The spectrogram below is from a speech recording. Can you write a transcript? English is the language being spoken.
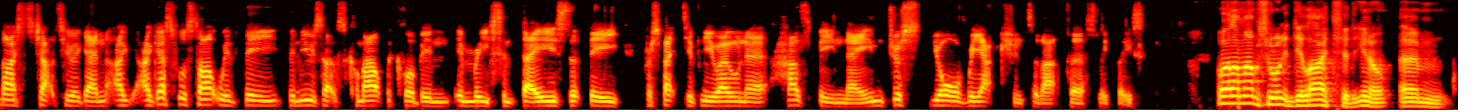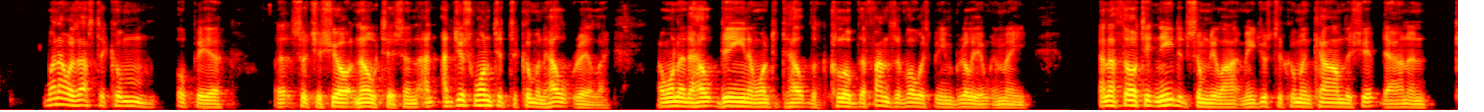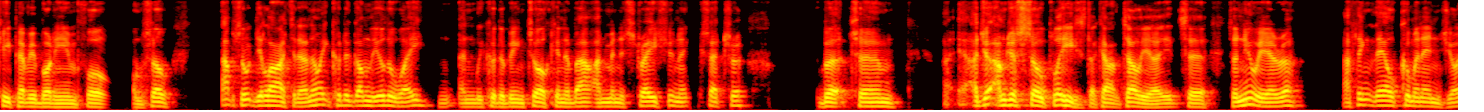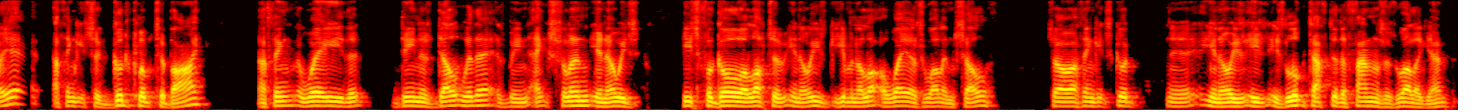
nice to chat to you again. I, I, guess we'll start with the the news that has come out the club in in recent days that the prospective new owner has been named. Just your reaction to that, firstly, please. Well, I'm absolutely delighted. You know, um, when I was asked to come up here at such a short notice, and I, I just wanted to come and help. Really, I wanted to help Dean. I wanted to help the club. The fans have always been brilliant with me, and I thought it needed somebody like me just to come and calm the ship down and keep everybody informed. So, absolutely delighted. I know it could have gone the other way, and we could have been talking about administration, etc. But um, I, am just so pleased. I can't tell you. It's a, it's a new era. I think they'll come and enjoy it. I think it's a good club to buy. I think the way that Dean has dealt with it has been excellent. You know, he's he's forgo a lot of, you know, he's given a lot away as well himself. So I think it's good. Uh, you know, he's, he's looked after the fans as well again.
